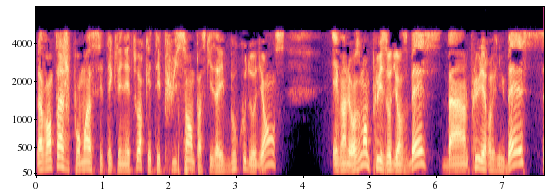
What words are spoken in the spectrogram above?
L'avantage pour moi, c'était que les networks étaient puissants parce qu'ils avaient beaucoup d'audience. Et malheureusement, plus les audiences baissent, ben plus les revenus baissent,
